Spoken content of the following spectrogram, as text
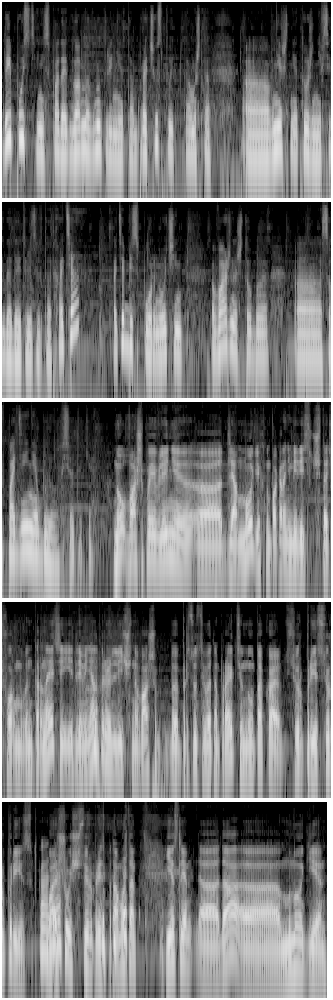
да и пусть не совпадает, главное внутреннее там прочувствовать, потому что э, внешнее тоже не всегда дает результат. Хотя, хотя бесспорно, очень важно, чтобы э, совпадение было все-таки. Но ваше появление э, для многих, ну, по крайней мере, если читать форумы в интернете, и для меня, например, лично, ваше э, присутствие в этом проекте, ну, такая сюрприз-сюрприз, а, большущий да? сюрприз, потому что если, э, да, э, многие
